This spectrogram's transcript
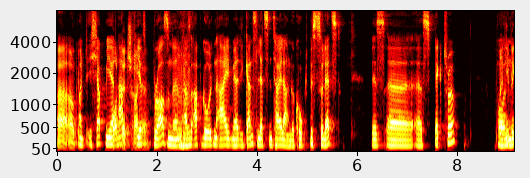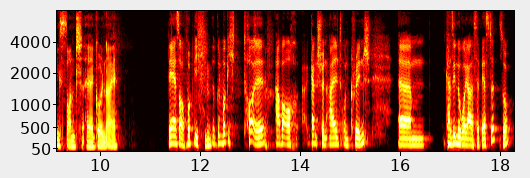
ah okay. Und ich habe mir ab. Pierce Brosnan, Mhm. also ab GoldenEye, mir die ganz letzten Teile angeguckt, bis zuletzt. Bis äh, äh, Spectre. Mein Lieblingsbond, äh, GoldenEye. Der ist auch wirklich, wirklich toll, aber auch ganz schön alt und cringe. Ähm, Casino Royale ist der beste, so.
